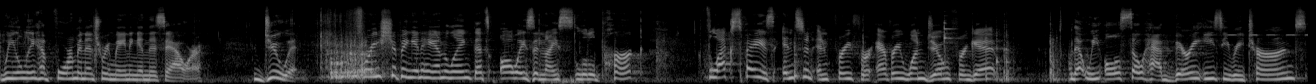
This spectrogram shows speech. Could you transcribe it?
we only have four minutes remaining in this hour. Do it. Free shipping and handling, that's always a nice little perk. FlexPay is instant and free for everyone, don't forget. That we also have very easy returns.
